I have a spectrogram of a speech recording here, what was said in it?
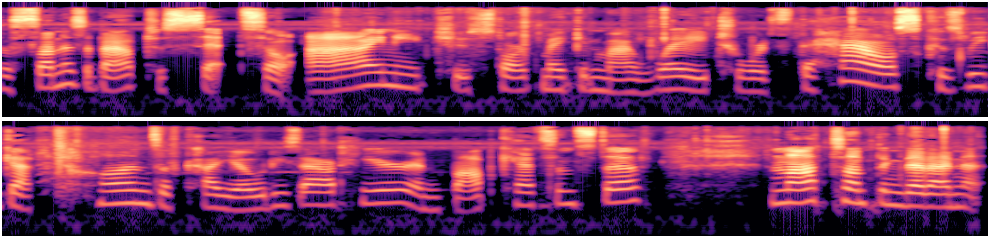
the sun is about to set, so I need to start making my way towards the house because we got tons of coyotes out here and bobcats and stuff. Not something that I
